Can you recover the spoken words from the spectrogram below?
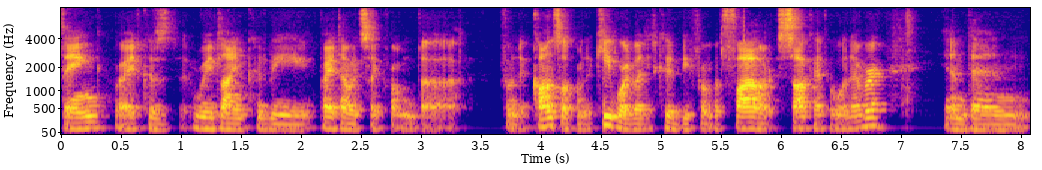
thing, right? Because readline could be right now it's like from the from the console, from the keyboard, but it could be from a file or a socket or whatever and then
